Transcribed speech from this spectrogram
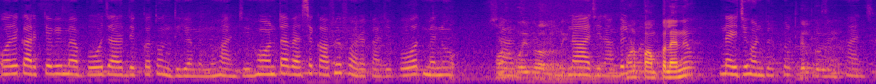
ਉਹਦੇ ਕਰਕੇ ਵੀ ਮੈਂ ਬਹੁਤ ਜ਼ਿਆਦਾ ਦਿੱਕਤ ਹੁੰਦੀ ਆ ਮੈਨੂੰ ਹਾਂਜੀ। ਹੁਣ ਤਾਂ ਵੈਸੇ ਕਾਫੀ ਫ਼ਰਕ ਆ ਜੀ ਬਹੁਤ ਮੈਨੂੰ ਹੁਣ ਕੋਈ ਪ੍ਰੋਬਲਮ ਨਹੀਂ। ਨਾ ਜੀ ਨਾ ਹੁਣ ਬਿਲਕੁਲ। ਪੰਪ ਲੈਨੇ ਹੋ? ਨਹੀਂ ਜੀ ਹੁਣ ਬਿਲਕੁਲ ਠੀਕ ਬਿਲਕੁਲ ਹੈ। ਨਹੀਂ? ਹਾਂਜੀ।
